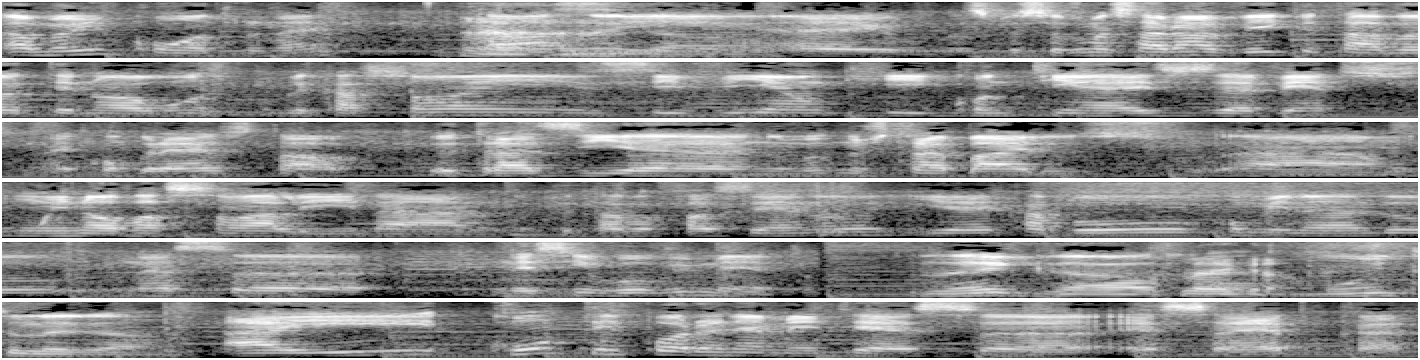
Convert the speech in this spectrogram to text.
ao meu encontro, né? Então, Ah, assim, é, as pessoas começaram a ver que eu estava tendo algumas publicações e viam que quando tinha esses eventos, né, congressos e tal, eu trazia no- nos trabalhos ah, uma inovação ali na, no que eu estava fazendo e acabou combinando nessa, nesse envolvimento. Legal, Muito cara. legal. Muito legal. Aí, contemporaneamente a essa, essa época,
